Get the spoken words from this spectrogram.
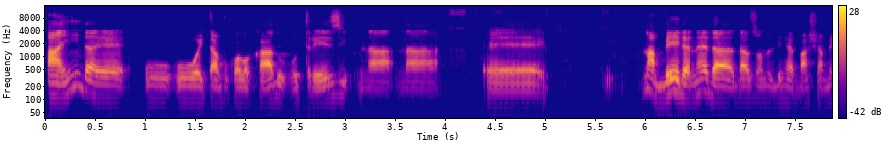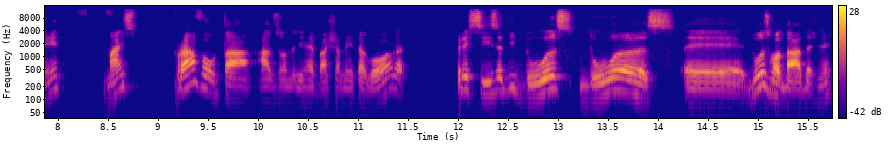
ainda é o, o oitavo colocado, o 13, na, na, é, na beira né, da, da zona de rebaixamento, mas para voltar à zona de rebaixamento agora, precisa de duas, duas, é, duas rodadas, né?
